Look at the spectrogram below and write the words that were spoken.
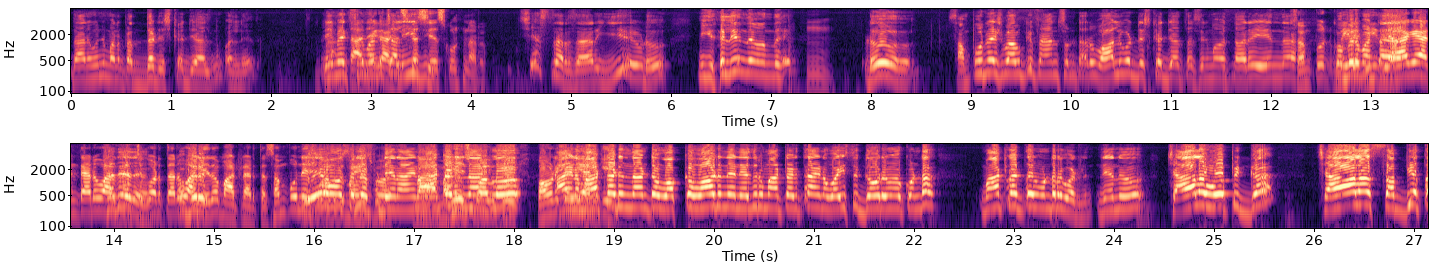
దాని గురించి మనం పెద్ద డిస్కస్ చేయాల్సిన పని లేదు. రీమేక్ సినిమా చాలా ఈజీ. చేసుకుంటున్నారు. చేస్తారు సార్ ఈ ఇప్పుడు మీకు తెలియదే ఉంది. ఉమ్. ఇప్పుడు సంపూర్ణేష్ బాబుకి ఫ్యాన్స్ ఉంటారు. వాళ్ళు కూడా డిస్కస్ చేస్తారు సినిమా అవుతున్నారు ఏందా? అంటారు ఏదో మాట్లాడతారు. నేను ఆయన మాట్లాడిన దాంట్లో ఆయన మాట్లాడిన దాంట్లో ఒక్క వాడు నేను ఎదురు మాట్లాడితే ఆయన వయసుకు గౌరవం ఇవ్వకుండా మాట్లాడితే ఉండరు కూడా. నేను చాలా ఓపిక్గా చాలా సభ్యత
